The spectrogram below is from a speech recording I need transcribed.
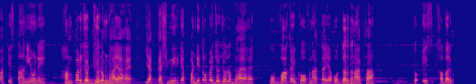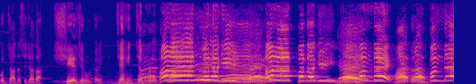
पाकिस्तानियों ने हम पर जो जुल्म ढाया है या कश्मीर के पंडितों पर जो जुल्म ढाया है वो वाकई खौफनाक था या वो दर्दनाक था? तो इस खबर को ज़्यादा से ज़्यादा शेयर ज़रूर करें। जय हिंद जय भारत। भारत मातरम वंदे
